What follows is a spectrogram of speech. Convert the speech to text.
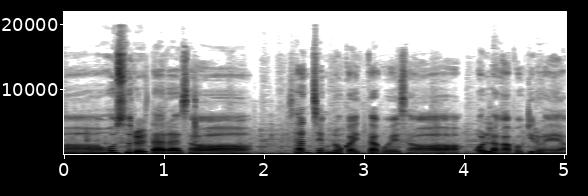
어, 호수를 따라서 산책로가 있다고 해서 올라가 보기로 해요.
